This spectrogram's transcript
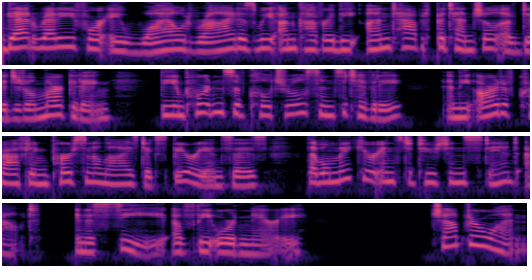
Get ready for a wild ride as we uncover the untapped potential of digital marketing, the importance of cultural sensitivity, and the art of crafting personalized experiences that will make your institution stand out in a sea of the ordinary. Chapter 1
